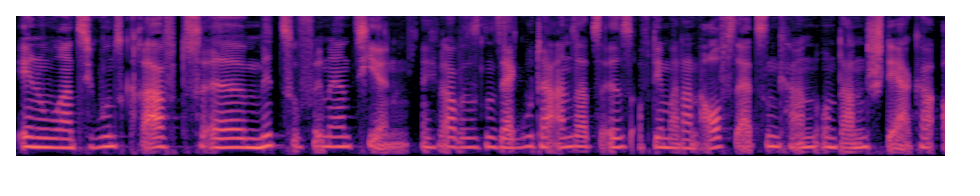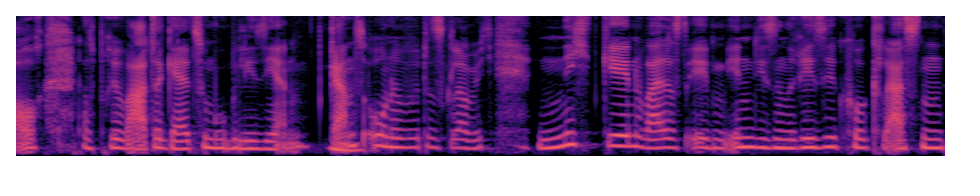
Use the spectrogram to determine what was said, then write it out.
Innovationskraft äh, mitzufinanzieren. Ich glaube, dass es ein sehr guter Ansatz ist, auf den man dann aufsetzen kann und dann stärker auch das private Geld zu mobilisieren. Ganz mhm. ohne wird es, glaube ich, nicht gehen, weil es eben in diesen Risikoklassen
